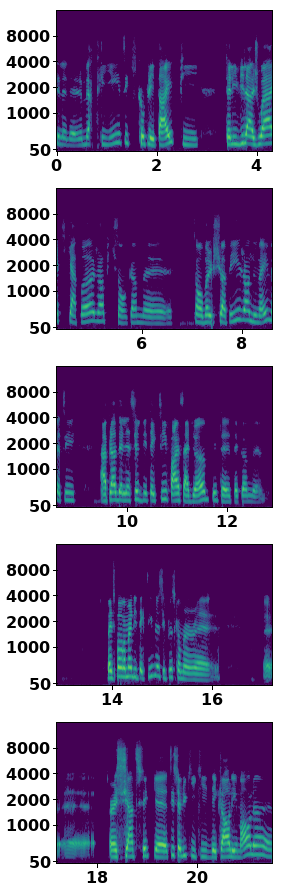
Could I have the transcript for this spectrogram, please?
le, le- meurtrier, qui coupe les têtes, puis tu as les villageois qui capotent, genre, puis qui sont comme, euh, on va le choper, genre, nous-mêmes, mais tu sais, à la place de laisser le détective faire sa job, tu t'as- t'as comme... euh, ben, c'est pas vraiment un détective, là, c'est plus comme un, euh, euh, un scientifique, tu sais, celui qui, qui déclare les morts, là,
